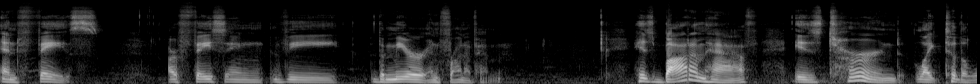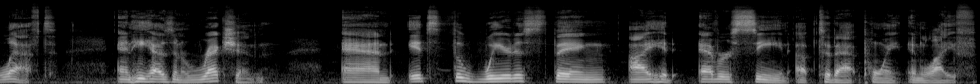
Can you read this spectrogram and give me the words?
and face are facing the the mirror in front of him. His bottom half is turned like to the left and he has an erection and it's the weirdest thing I had ever seen up to that point in life.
